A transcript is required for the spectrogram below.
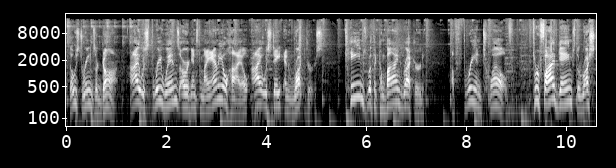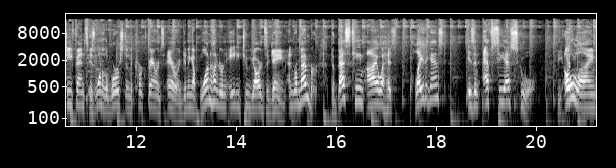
Those dreams are gone. Iowa's three wins are against Miami, Ohio, Iowa State, and Rutgers. Teams with a combined record of 3 and 12. Through five games, the rush defense is one of the worst in the Kirk Ferentz era, giving up 182 yards a game. And remember, the best team Iowa has played against is an FCS school. The O line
